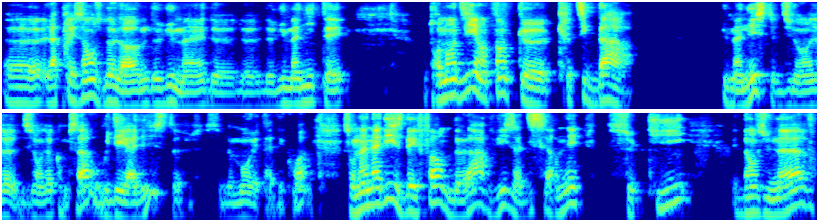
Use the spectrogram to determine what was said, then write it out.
la présence de l'homme, de l'humain, de l'humanité. Autrement dit, en tant que critique d'art humaniste, disons-le comme ça, ou idéaliste, le mot est adéquat, son analyse des formes de l'art vise à discerner ce qui, dans une œuvre,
